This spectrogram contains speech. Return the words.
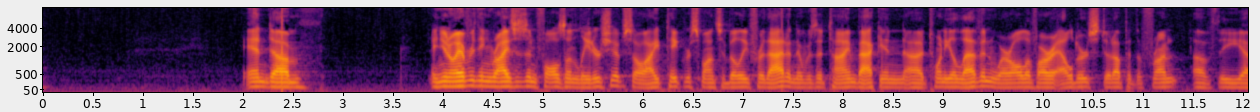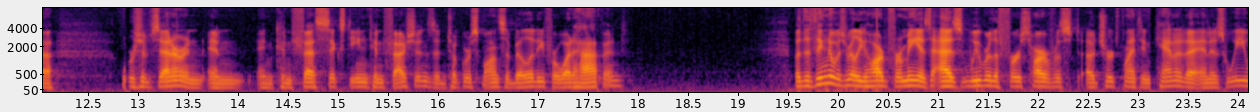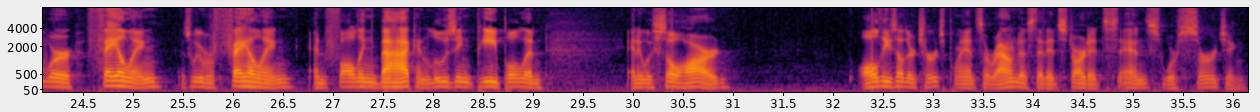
And, um, and you know, everything rises and falls on leadership, so I take responsibility for that. And there was a time back in uh, 2011 where all of our elders stood up at the front of the uh, worship center and, and, and confessed 16 confessions and took responsibility for what happened. But the thing that was really hard for me is as we were the first harvest uh, church plant in Canada, and as we were failing, as we were failing and falling back and losing people, and, and it was so hard, all these other church plants around us that had started since were surging.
